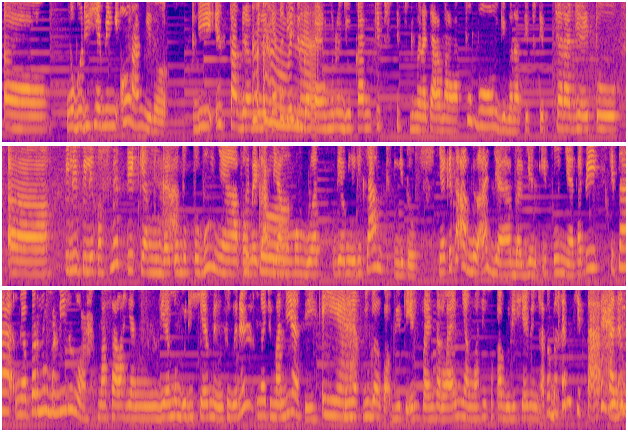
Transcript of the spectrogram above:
eh, ngebody shaming orang gitu di Instagram miliknya tuh dia Bener. juga kayak menunjukkan tips-tips gimana cara merawat tubuh, gimana tips-tips cara dia itu eh, pilih-pilih kosmetik yang baik untuk tubuhnya atau make up Betul. yang membuat dia menjadi cantik gitu. Ya kita ambil aja bagian itunya, tapi kita nggak perlu meniru lah masalah yang dia membody shaming. Sebenarnya nggak cuma dia sih, Iya. banyak juga kok beauty influencer lain yang masih suka body shaming atau bahkan kita kadang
